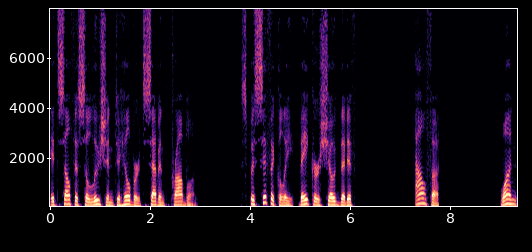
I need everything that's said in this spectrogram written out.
itself a solution to Hilbert's seventh problem. Specifically, Baker showed that if alpha 1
